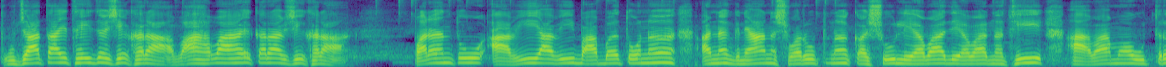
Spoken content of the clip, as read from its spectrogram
પૂજાતાય થઈ જશે ખરા, વાહ વાહ કરાવશે ખરા. પરંતુ આવી આવી બાબતોને અને જ્ઞાન સ્વરૂપને કશું લેવા દેવા નથી, આવામાં ઉતર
